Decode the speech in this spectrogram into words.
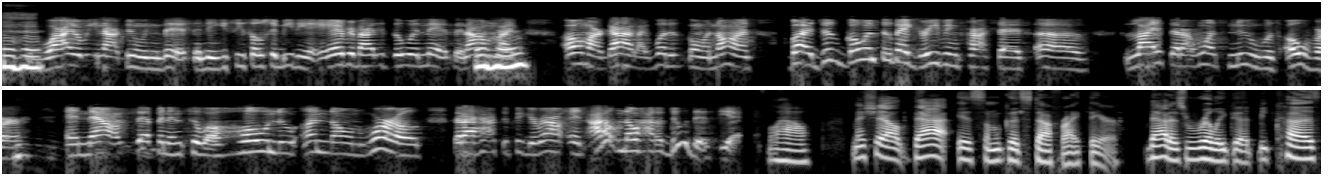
mm-hmm. why are we not doing this? And then you see social media, everybody's doing this, and I'm mm-hmm. like, oh my god, like what is going on? But just going through that grieving process of life that I once knew was over. And now I'm stepping into a whole new unknown world that I have to figure out. And I don't know how to do this yet. Wow. Michelle, that is some good stuff right there. That is really good because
